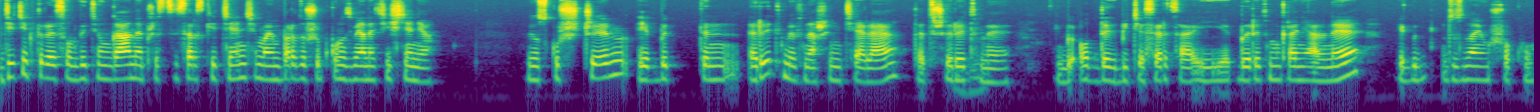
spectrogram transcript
dzieci, które są wyciągane przez cesarskie cięcie, mają bardzo szybką zmianę ciśnienia. W związku z czym jakby ten rytmy w naszym ciele, te trzy mhm. rytmy, jakby oddech, bicie serca i jakby rytm kranialny, jakby doznają szoku.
